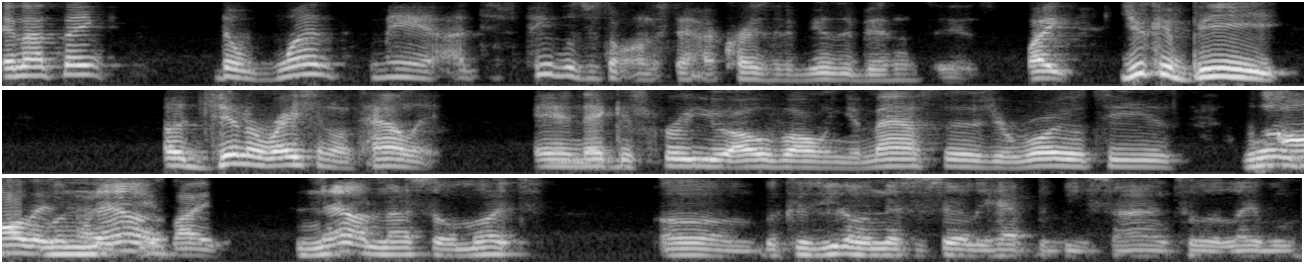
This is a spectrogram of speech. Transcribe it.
and I think the one man, I just people just don't understand how crazy the music business is. Like you could be a generational talent, and mm-hmm. they can screw you over on your masters, your royalties, well, all that well, now, shit. Like now, not so much, um, because you don't necessarily have to be signed to a label,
